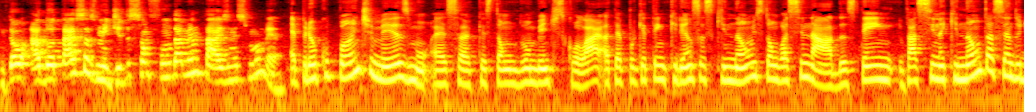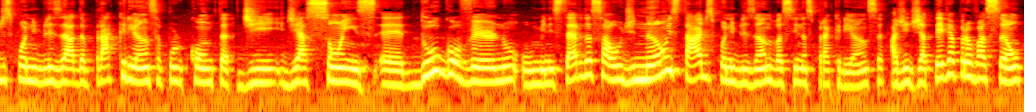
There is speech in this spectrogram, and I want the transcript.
Então, adotar essas medidas são fundamentais nesse momento. É preocupante mesmo essa questão do ambiente escolar, até porque tem crianças que não estão vacinadas, tem vacina que não está sendo disponibilizada para criança por conta de, de ações é, do governo. O Ministério da Saúde não está disponibilizando vacinas para criança. A gente já teve aprovação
